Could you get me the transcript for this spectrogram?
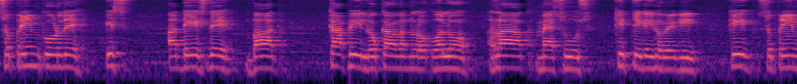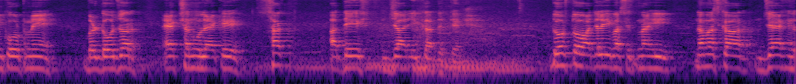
ਸੁਪਰੀਮ ਕੋਰਟ ਦੇ ਇਸ ਆਦੇਸ਼ ਦੇ ਬਾਅਦ ਕਾਫੀ ਲੋਕਾਂ ਵੱਲੋਂ ਵੱਲੋਂ ਰਾਹਤ ਮਹਿਸੂਸ ਕੀਤੀ ਗਈ ਹੋਵੇਗੀ ਕਿ ਸੁਪਰੀਮ ਕੋਰਟ ਨੇ ਬਲਡੋਜ਼ਰ ਐਕਸ਼ਨ ਨੂੰ ਲੈ ਕੇ ਸਖਤ ਆਦੇਸ਼ ਜਾਰੀ ਕਰ ਦਿੱਤੇ ਨੇ। ਦੋਸਤੋ, ਅੱਜ ਲਈ ਬਸ ਇਤਨਾ ਹੀ। ਨਮਸਕਾਰ, ਜੈ ਹਿੰਦ।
